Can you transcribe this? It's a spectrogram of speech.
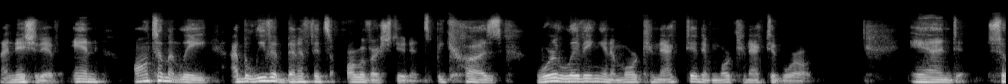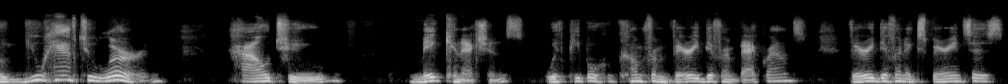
initiative. And ultimately, I believe it benefits all of our students because we're living in a more connected and more connected world. And so you have to learn how to make connections with people who come from very different backgrounds, very different experiences,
